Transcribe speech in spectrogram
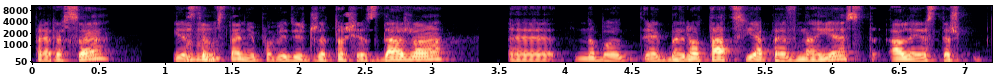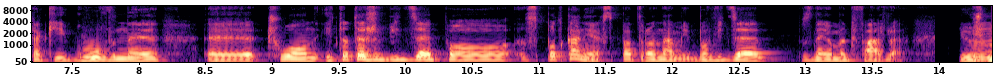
per se. Jestem Mhm. w stanie powiedzieć, że to się zdarza, e, no bo jakby rotacja pewna jest, ale jest też taki główny e, człon i to też widzę po spotkaniach z patronami, bo widzę znajome twarze. Już Mhm.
